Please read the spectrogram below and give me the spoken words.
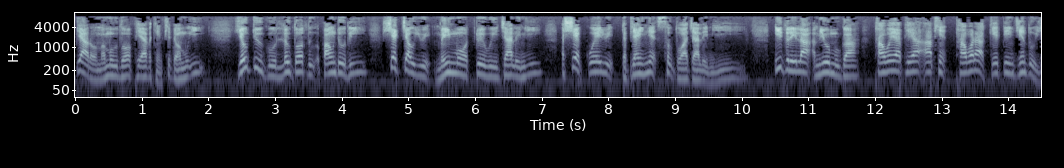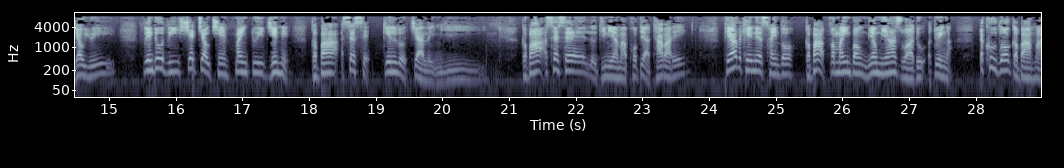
ပြတော်မမူသောဘုရားသခင်ဖြစ်တော်မူ၏ရုတ်တုကိုလှုပ်သောသူအပေါင်းတို့သည်ရှက်ကြောက်၍မိန်မော်တွေ့ဝေကြလိမ့်မည်အရှက်ကွဲ၍တပြိုင်နက်ဆုတ်သွားကြလိမ့်မည်ဣသရေလအမျိုးမူကားထာဝရဘုရားအားဖြင့်ထာဝရကယ်တင်ခြင်းသို့ရောက်၍သင်တို့သည်ရှက်ကြောက်ခြင်းမှိုင်တွေခြင်းနှင့်ကဘာအဆက်ဆက်ကင်းလွတ်ကြလိမ့်မည် ကဘာအဆက်ဆက်လို့ဒီနေရာမှာဖော်ပြထားပါတယ်ဖျားသခင်နဲ့ဆိုင်သောကပ္ပသမိုင်းပေါင်းမြောက်များစွာတို့အတွင်းကတခုသောကပ္ပမှာ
